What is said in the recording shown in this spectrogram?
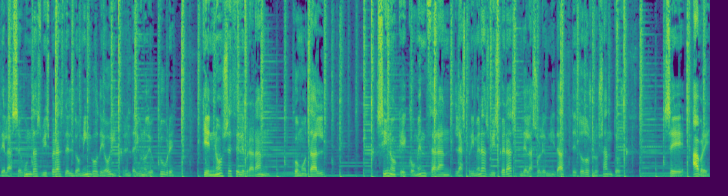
de las segundas vísperas del domingo de hoy, 31 de octubre, que no se celebrarán como tal, sino que comenzarán las primeras vísperas de la solemnidad de todos los santos. Se abre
